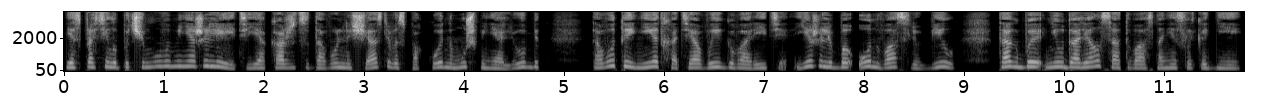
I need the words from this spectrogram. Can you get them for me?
Я спросила, почему вы меня жалеете? Я, кажется, довольно счастлива, спокойна, муж меня любит. Того-то и нет, хотя вы говорите. Ежели бы он вас любил, так бы не удалялся от вас на несколько дней.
